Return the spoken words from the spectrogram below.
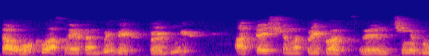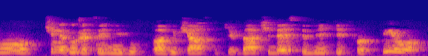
Та о, класно, я там вибіг, пробіг. А те, що, наприклад, е, чи не було, чи не дуже сильний був склад учасників, да, чи десь тобі підфортило,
